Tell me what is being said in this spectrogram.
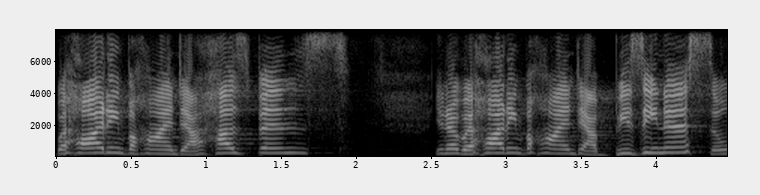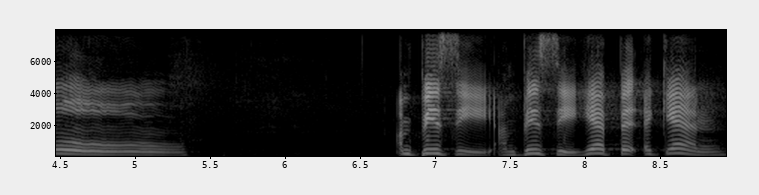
We're hiding behind our husbands. You know, we're hiding behind our busyness. Oh, I'm busy. I'm busy. Yeah, but again,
